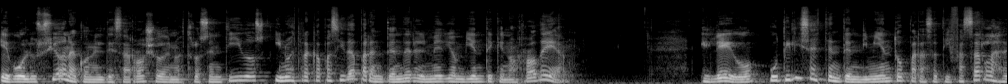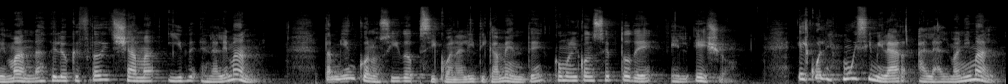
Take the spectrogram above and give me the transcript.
Evoluciona con el desarrollo de nuestros sentidos y nuestra capacidad para entender el medio ambiente que nos rodea. El ego utiliza este entendimiento para satisfacer las demandas de lo que Freud llama id en alemán, también conocido psicoanalíticamente como el concepto de el ello, el cual es muy similar al alma animal.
